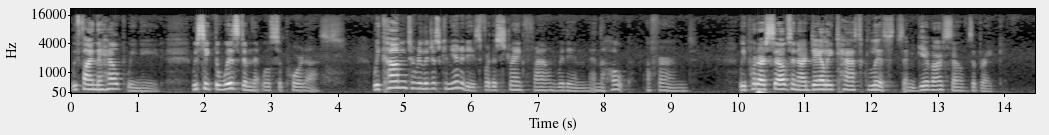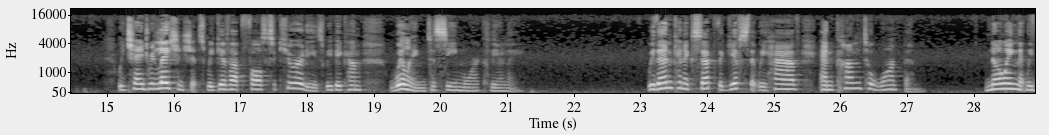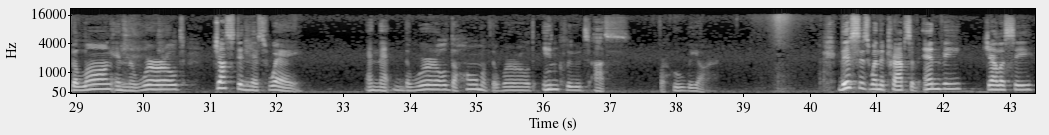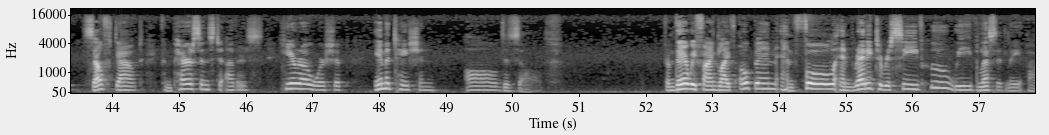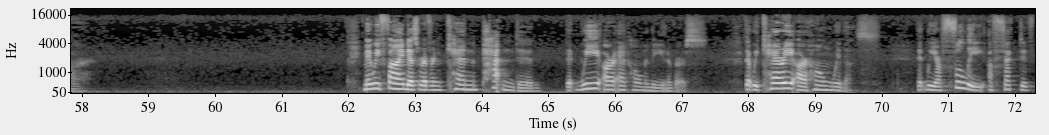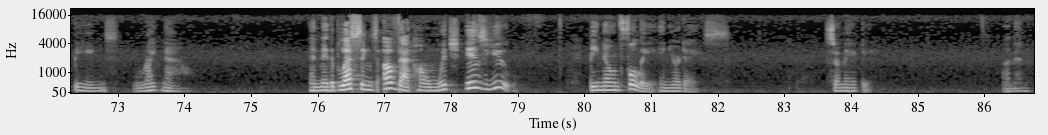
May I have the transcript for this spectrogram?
We find the help we need. We seek the wisdom that will support us. We come to religious communities for the strength found within and the hope affirmed. We put ourselves in our daily task lists and give ourselves a break. We change relationships. We give up false securities. We become willing to see more clearly. We then can accept the gifts that we have and come to want them, knowing that we belong in the world just in this way, and that the world, the home of the world, includes us for who we are. This is when the traps of envy, jealousy, self doubt, comparisons to others, hero worship, imitation, all dissolve. From there, we find life open and full and ready to receive who we blessedly are. May we find, as Reverend Ken Patton did, that we are at home in the universe, that we carry our home with us that we are fully effective beings right now. And may the blessings of that home, which is you, be known fully in your days. So may it be. Amen.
